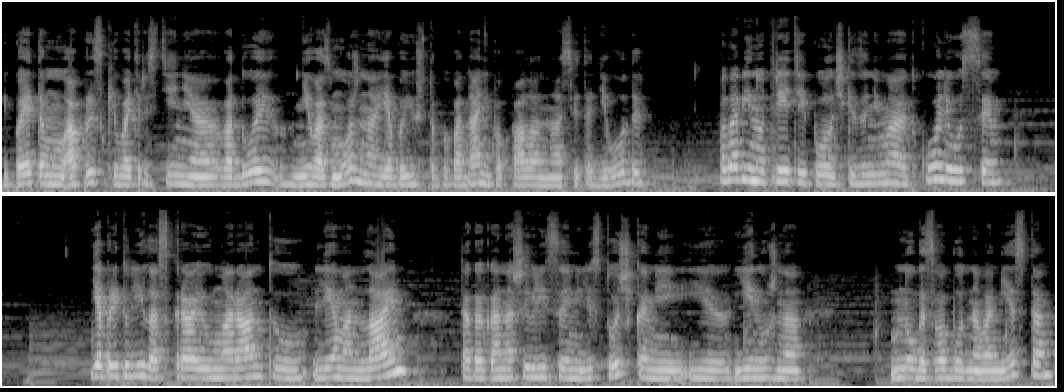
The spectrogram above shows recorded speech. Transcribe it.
и поэтому опрыскивать растения водой невозможно. Я боюсь, чтобы вода не попала на светодиоды. Половину третьей полочки занимают колиусы. Я притулила с краю маранту Lemon Lime, так как она шевелит своими листочками и ей нужно много свободного места.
